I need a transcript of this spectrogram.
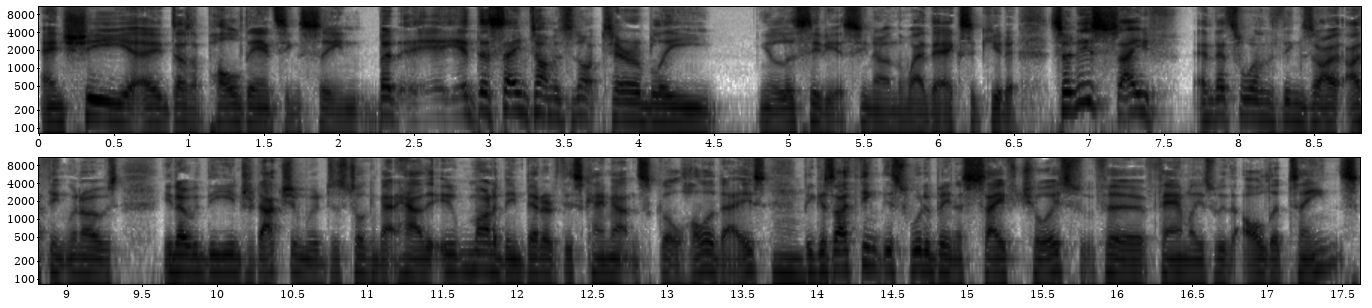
and she uh, does a pole dancing scene. But at the same time, it's not terribly you know, lascivious, you know, in the way they execute it. So it is safe. And that's one of the things I, I think when I was, you know, with the introduction, we are just talking about how it might have been better if this came out in school holidays, because I think this would have been a safe choice for families with older teens.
